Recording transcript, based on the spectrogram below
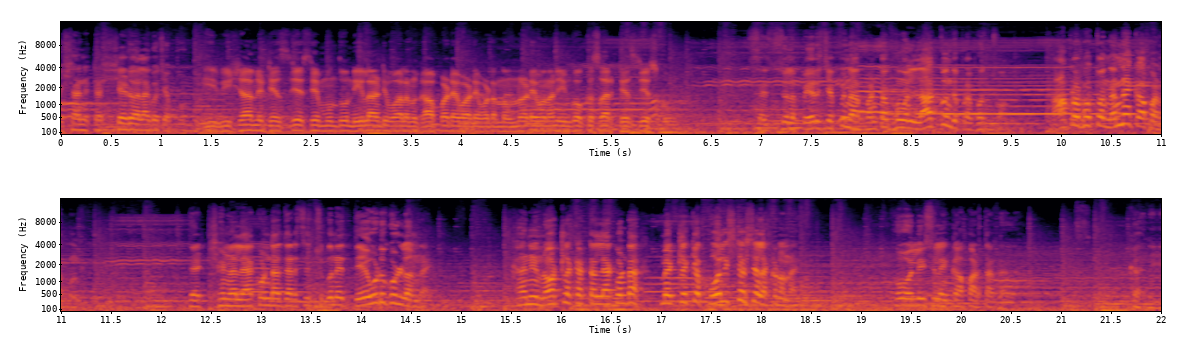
విషయాన్ని టెస్ట్ చేయడం ఎలాగో చెప్పు. ఈ విషయాన్ని టెస్ట్ చేసే ముందు నీలాంటి వాళ్ళను కాపాడేవాడు ఎవడన్నా ఉన్నాడేమోనని ఇంకొకసారి టెస్ట్ చేసుకో. సస్యుల పేరు చెప్పి నా పంట భూములు లాక్కుంది ప్రభుత్వం. ఆ ప్రభుత్వం నన్నే కాపాడుతుంది. దక్షిణ లేకుండా దర్శించుకునే దేవుడు గుళ్ళు ఉన్నాయి. కానీ నోట్ల కట్ట లేకుండా మెట్లెక్కే పోలీస్ స్టేషన్లు ఎక్కడ ఉన్నాయి పోలీసులు ఏం కాపాడతారు? నన్ను కానీ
